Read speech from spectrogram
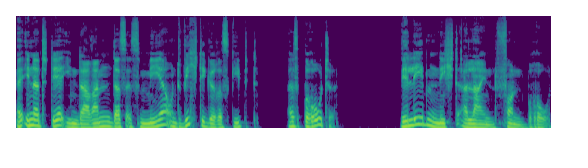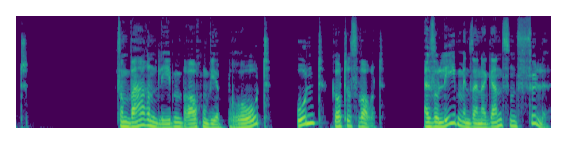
erinnert der ihn daran, dass es mehr und Wichtigeres gibt als Brote. Wir leben nicht allein von Brot. Zum wahren Leben brauchen wir Brot und Gottes Wort. Also Leben in seiner ganzen Fülle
